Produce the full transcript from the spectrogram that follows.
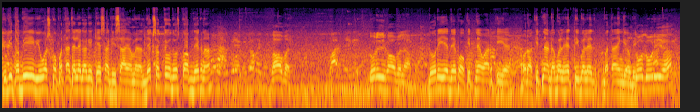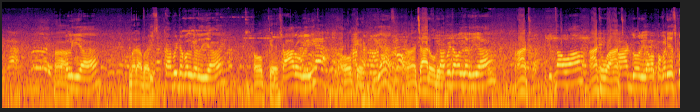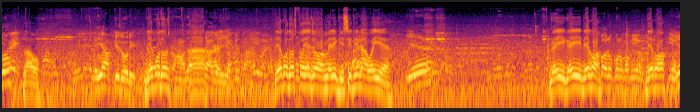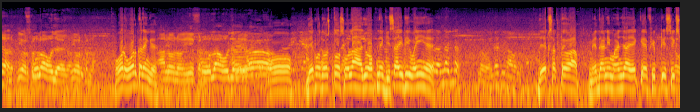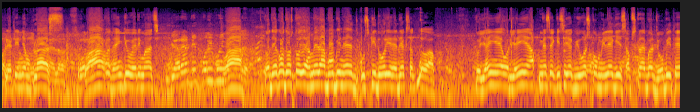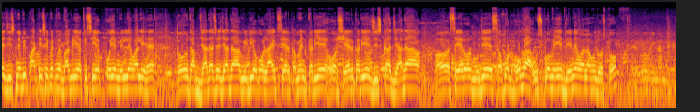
क्योंकि तभी व्यूवर्स को पता चलेगा कि कैसा घिसा है हमारा। देख सकते हो दोस्तों आप देखना। लाओ भाई। डोरी दिखाओ पहले यहाँ पे डोरी ये देखो कितने वार की है। और हाँ, कितना डबल है तीबल है बताएँगे अभी। दो डोरी है। हाँ। डबल किया है। बराबर। इसका भी डबल कर दिया है। ओके चार हो गई। ओके ठीक है? हाँ चार हो गई। भी डबल कर दिया? आठ। कितना हुआ? आठ हुआ आठ। आठ डोरी अब आप पकड़िए इसको। लाओ। ये आपकी डोरी देखो दोस्त हाँ हाँ। देखो दोस्तों ये जो मेरी घिसी थी ना वही है। ये गई गई देखो। रुको रुको रुको देखो। ये सोलह हो जाएगा। ये और कर लो। और और करेंगे? हाँ लो लो ये कर। सोलह हो जाएगा। ओ देखो दोस्तों सोलह जो अपने घिसाई थी वही है। देख सकते हो आप मैदानी मांझा एक के फिफ्टी सिक्स प्लेटिनियम प्लस वाह thank you very much guarantee पूरी पूरी वाह तो देखो दोस्तों ये हमेरा बोबिन है उसकी दोरी है देख सकते हो आप। तो यही है और यही है, आप में से किसी एक व्यूअर्स को मिलेगी सब्सक्राइबर जो भी थे, जिसने भी पार्टिसिपेट में भाग लिया, किसी एक को ये मिलने वाली है तो आप ज़्यादा से ज़्यादा वीडियो को लाइक शेयर कमेंट करिए और शेयर करिए, जिसका ज़्यादा शेयर और मुझे सपोर्ट होगा, उसको मैं ये देने वाला हूँ दोस्तों।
